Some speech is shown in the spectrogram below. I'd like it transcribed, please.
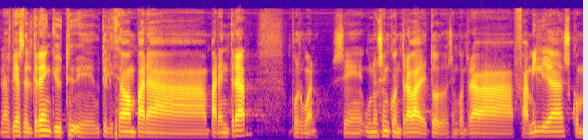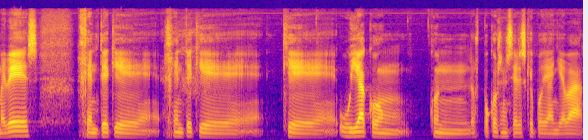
las vías del tren que eh, utilizaban para, entrar, pues bueno, uno se encontraba de todo, se encontraba familias con bebés, gente que, gente que, que huía con, con los pocos enseres que podían llevar.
